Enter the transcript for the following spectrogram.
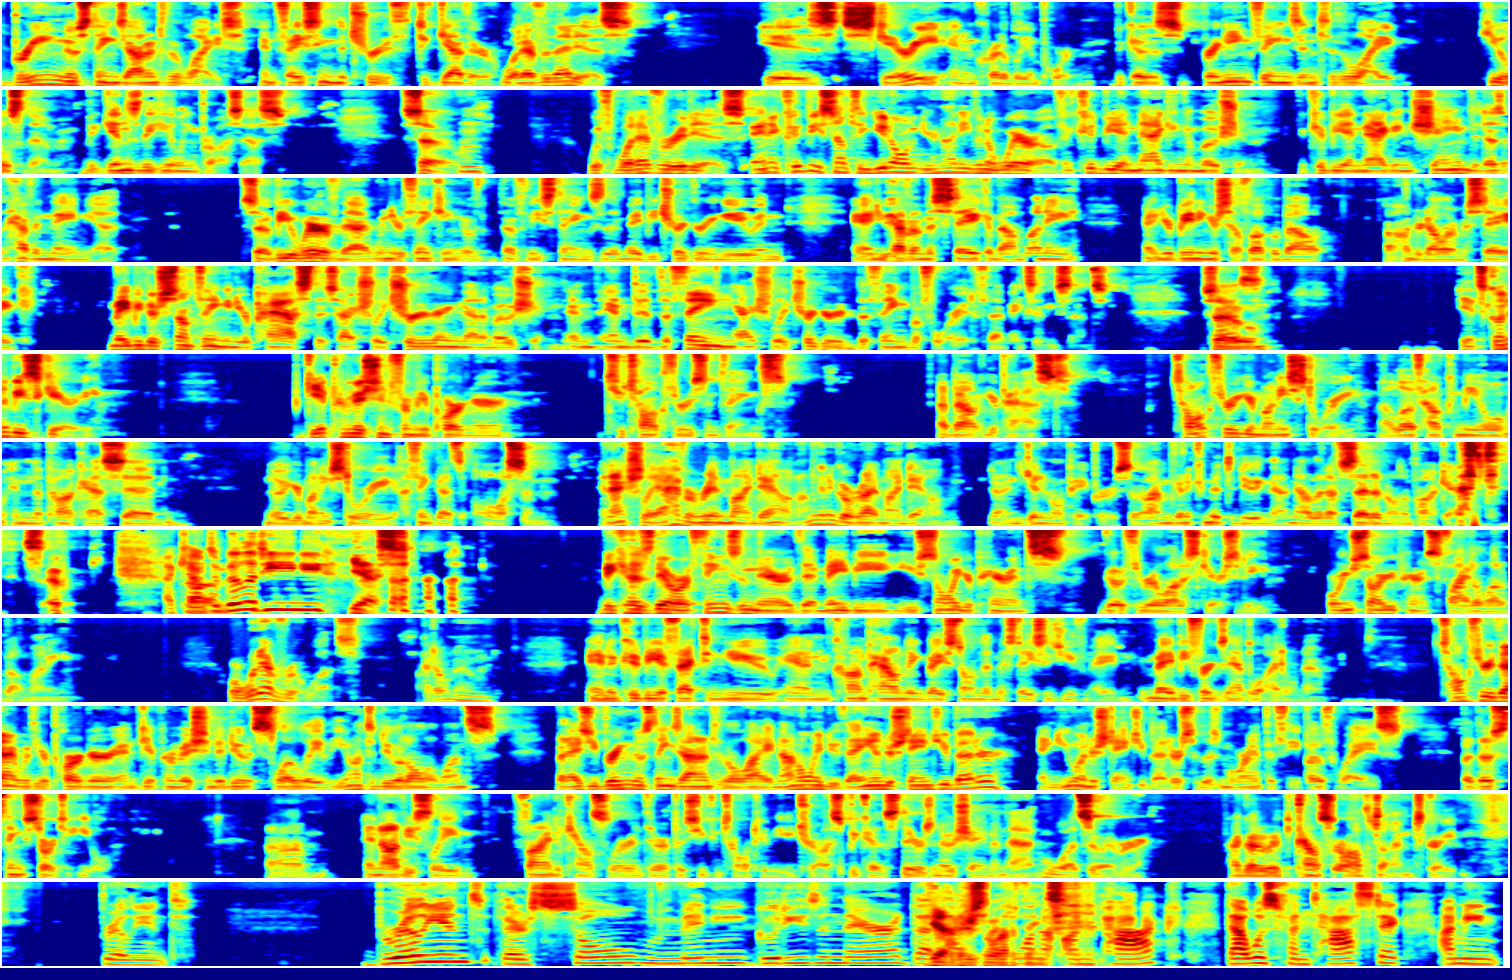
bringing those things out into the light and facing the truth together, whatever that is, is scary and incredibly important because bringing things into the light heals them, begins the healing process. So, mm. with whatever it is, and it could be something you don't you're not even aware of. It could be a nagging emotion. It could be a nagging shame that doesn't have a name yet. So be aware of that when you're thinking of, of these things that may be triggering you and and you have a mistake about money and you're beating yourself up about a hundred dollar mistake maybe there's something in your past that's actually triggering that emotion. And and the, the thing actually triggered the thing before it if that makes any sense. So yes. it's going to be scary. Get permission from your partner to talk through some things about your past. Talk through your money story. I love how camille in the podcast said know your money story. I think that's awesome. And actually i haven't written mine down. I'm going to go write mine down and get it on paper. So I'm going to commit to doing that now that I've said it on the podcast. so accountability. Um, yes. because there are things in there that maybe you saw your parents go through a lot of scarcity or you saw your parents fight a lot about money or whatever it was. I don't know. Mm. And mm. it could be affecting you and compounding based on the mistakes that you've made. Maybe, for example, I don't know. Talk through that with your partner and get permission to do it slowly. You don't have to do it all at once. But as you bring those things out into the light, not only do they understand you better and you understand you better, so there's more empathy both ways, but those things start to heal. Um, and obviously, find a counselor and therapist you can talk to that you trust because there's no shame in that whatsoever. I go to a counselor all the time. It's great. Brilliant. Brilliant. There's so many goodies in there that yeah, I, I want to unpack. That was fantastic. I mean,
